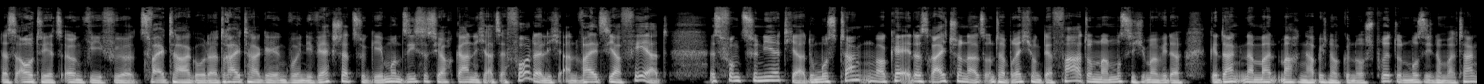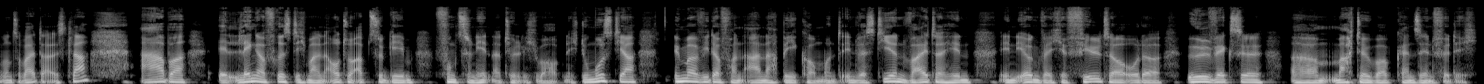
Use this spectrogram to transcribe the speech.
das Auto jetzt irgendwie für zwei Tage oder drei Tage irgendwo in die Werkstatt zu geben und siehst es ja auch gar nicht als erforderlich an, weil es ja fährt. Es funktioniert ja. Du musst tanken, okay, okay, das reicht schon als Unterbrechung der Fahrt und man muss sich immer wieder Gedanken damit machen, habe ich noch genug Sprit und muss ich nochmal tanken und so weiter, alles klar. Aber äh, längerfristig mal ein Auto abzugeben, funktioniert natürlich überhaupt nicht. Du musst ja immer wieder von A nach B kommen und investieren weiterhin in irgendwelche Filter oder Ölwechsel, ähm, macht ja überhaupt keinen Sinn für dich.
